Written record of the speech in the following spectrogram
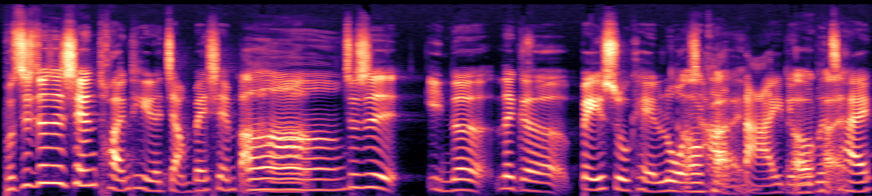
不是就是先团体的奖杯先把它嗯就是赢的那个杯数可以落差大一点，我们才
